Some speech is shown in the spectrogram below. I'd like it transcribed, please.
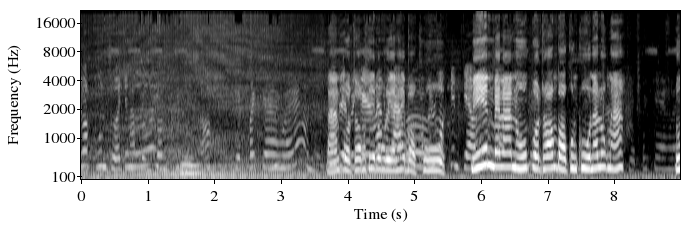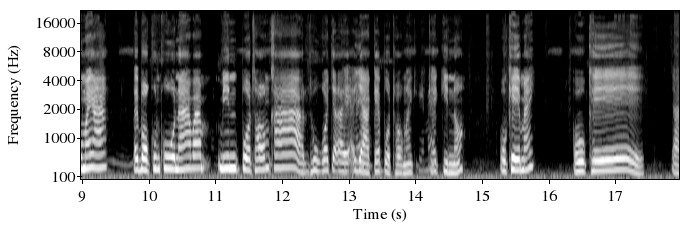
ยอดคุณสวยจังเลยอืมเก็บไปแกงแล้ว เนี่ยร้านปวดท้องที่โรงเรียนให้บอกครูกินแจ่วมินเวลาหนูปวดท้องบอกคุณครูนะลูกนะรู้ไหมคะไปบอกคุณครูนะว่า มินปวดท้องค่ะถูกก็จะไออยากแก้ปวดท้องให้ให้กินเนาะโอเคไหมโอเคจ้ะ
